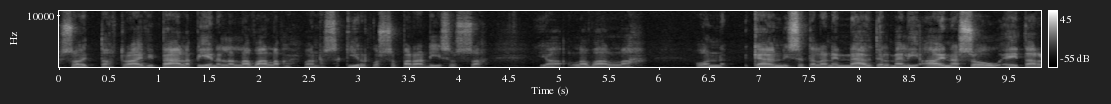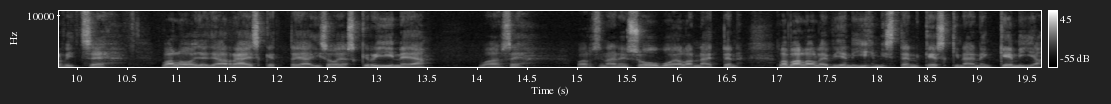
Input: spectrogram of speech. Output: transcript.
soitto, drive päällä pienellä lavalla vanhassa kirkossa Paradiisossa ja lavalla on käynnissä tällainen näytelmä, eli aina show ei tarvitse valoja ja räiskettä ja isoja skriinejä, vaan se varsinainen show voi olla näiden lavalla olevien ihmisten keskinäinen kemia.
